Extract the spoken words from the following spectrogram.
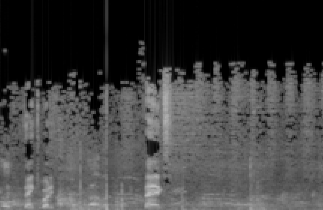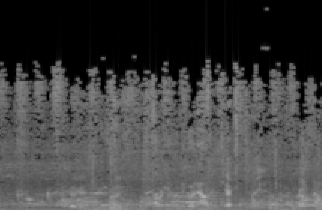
Thank you, buddy. Thanks. Let me go down and check. You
